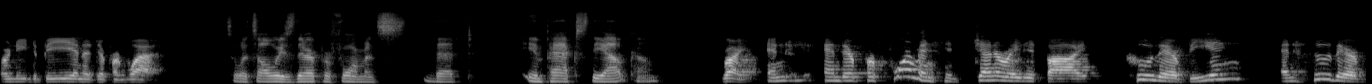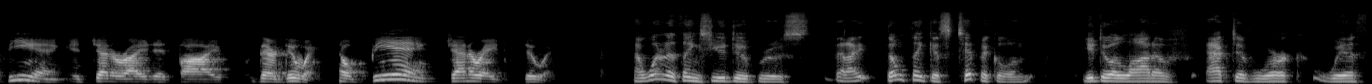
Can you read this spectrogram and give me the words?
or need to be in a different way. So it's always their performance that impacts the outcome. Right. And and their performance is generated by who they're being, and who they're being is generated by their doing. So being generates doing. Now, one of the things you do, Bruce, that I don't think is typical, and you do a lot of active work with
